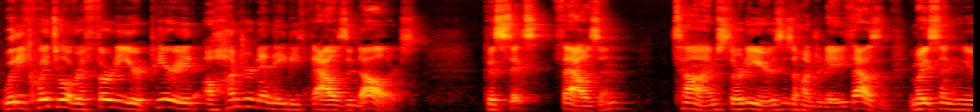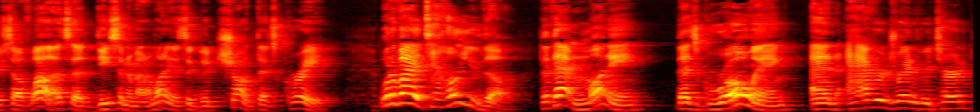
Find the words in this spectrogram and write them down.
would equate to over a 30 year period $180,000. Because 6,000 times 30 years is 180,000. You might be thinking to yourself, wow, that's a decent amount of money. That's a good chunk. That's great. What if I tell you, though, that that money that's growing at an average rate of return,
